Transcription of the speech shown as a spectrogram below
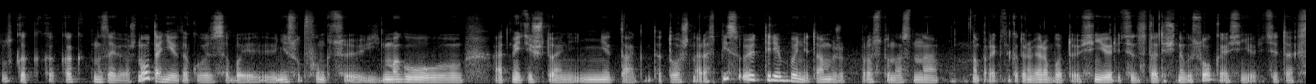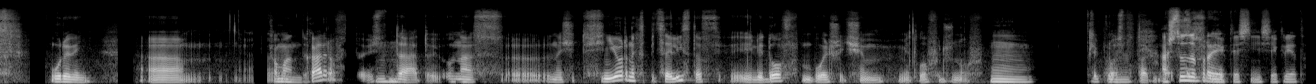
тут как, как, как назовешь. Ну, вот они такую за собой несут функцию. Могу отметить, что они не так дотошно расписывают требования. Там уже просто у нас на, на проекте, на котором я работаю, сеньорити достаточно высокая. Сеньорити – это уровень команды кадров. То есть, угу. да, то у нас, э, значит, сеньорных специалистов и лидов больше, чем метлов и джунов. Mm. Просто так, а что за проект, если не секрет?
